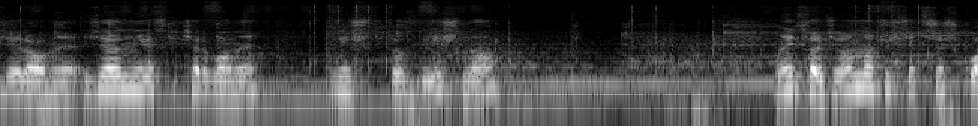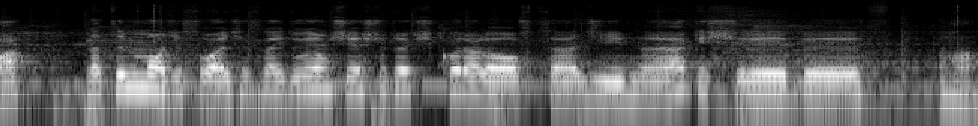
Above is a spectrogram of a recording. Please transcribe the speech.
zielony. Zielony, niebieski, czerwony. Zniszcz to zniszcz, no. No i słuchajcie, mamy oczywiście trzy szkła. Na tym modzie, słuchajcie, znajdują się jeszcze tu jakieś koralowce dziwne, jakieś ryby. Aha.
